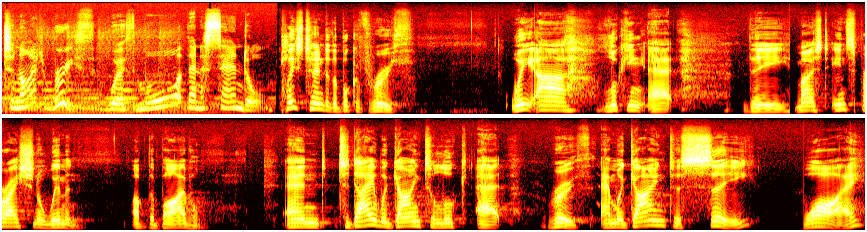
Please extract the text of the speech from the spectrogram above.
Tonight, Ruth, worth more than a sandal. Please turn to the book of Ruth. We are looking at the most inspirational women of the Bible. And today we're going to look at Ruth and we're going to see why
